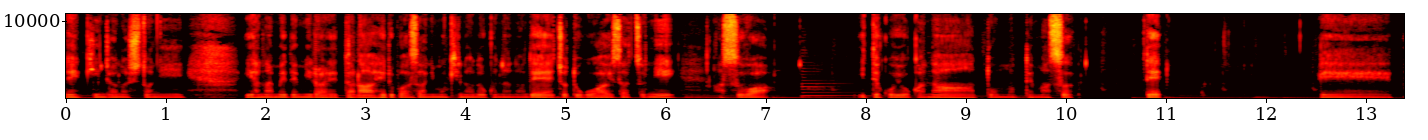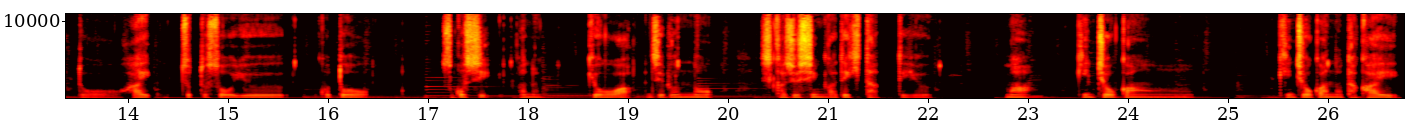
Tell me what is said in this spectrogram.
ね近所の人に嫌な目で見られたらヘルパーさんにも気の毒なのでちょっとご挨拶に明日は行ってこようかなと思ってます。でえー、っとはい。ちょっとそういうことを少しあの今日は自分の歯科受診ができたっていうまあ緊張感緊張感の高い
